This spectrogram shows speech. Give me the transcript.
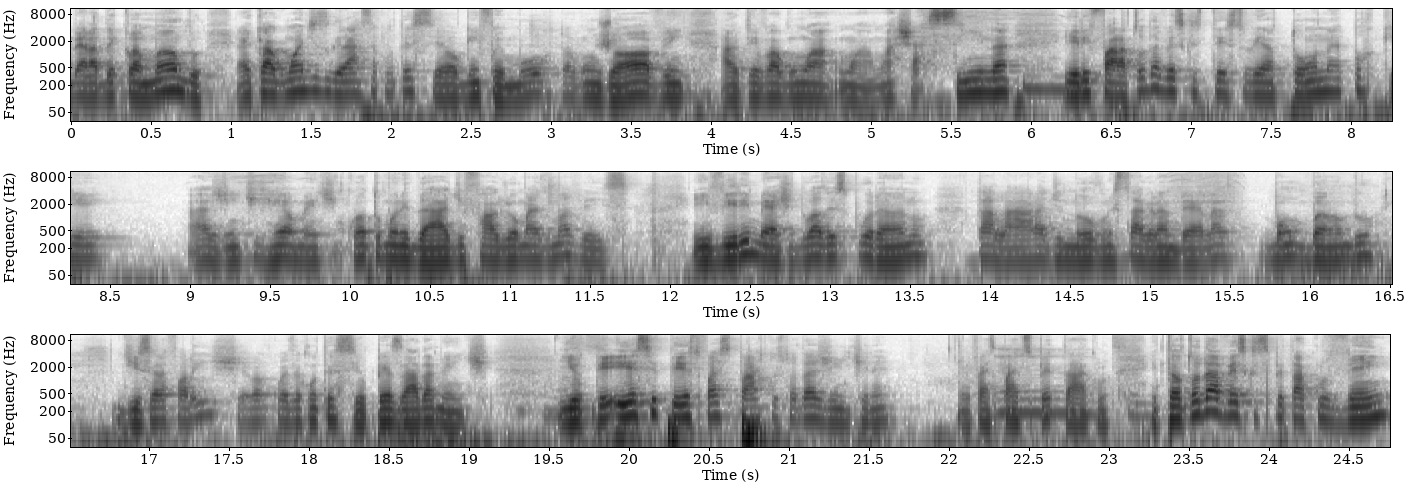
dela declamando, é que alguma desgraça aconteceu. Alguém foi morto, algum jovem, teve alguma uma, uma chacina. E ele fala: toda vez que esse texto vem à tona é porque a gente realmente, enquanto humanidade, falhou mais uma vez. E vira e mexe duas vezes por ano, tá ela de novo no Instagram dela, bombando. Disso ela fala: ixi, alguma coisa aconteceu, pesadamente. E o te- esse texto faz parte do da gente, né? Ele faz parte do espetáculo. Então, toda vez que esse espetáculo vem,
